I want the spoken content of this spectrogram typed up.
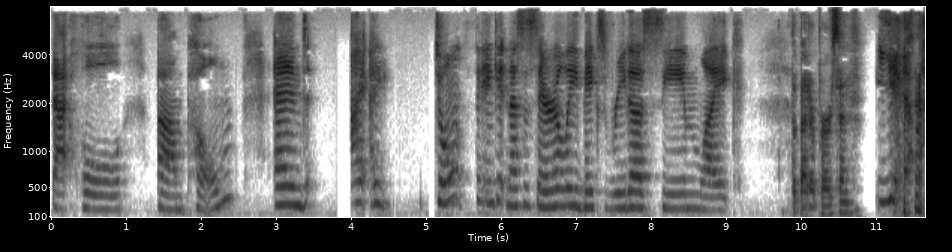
that whole um, poem and I, I don't think it necessarily makes Rita seem like the better person. Yeah,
